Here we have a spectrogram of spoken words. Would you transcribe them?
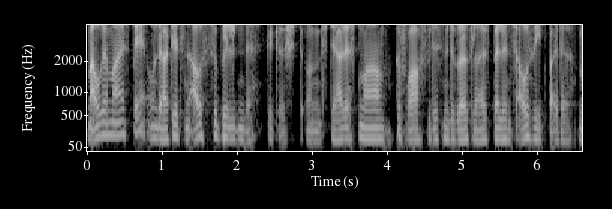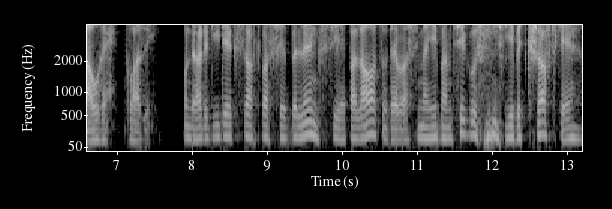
Maurermeister, und er hat jetzt einen Auszubildenden gekriegt. Und der hat erst mal gefragt, wie das mit der Work-Life-Balance aussieht bei der Maurer quasi. Und da hat der Dieter gesagt, was für Balance, hier Balance oder was man hier beim Zirkus hier wird geschafft, gell?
